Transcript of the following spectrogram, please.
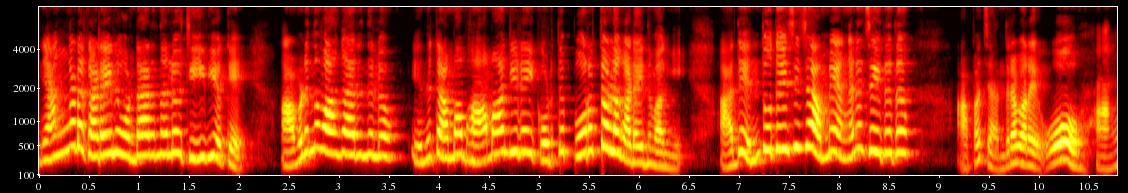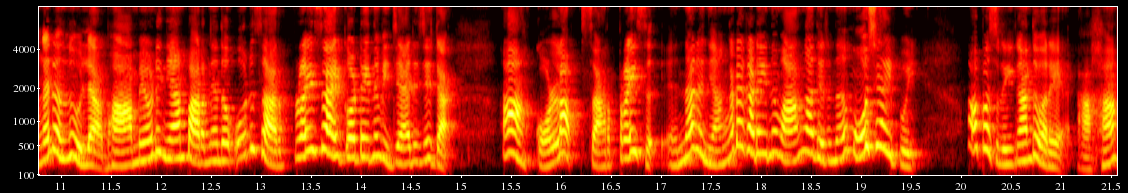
ഞങ്ങളുടെ കടയിൽ ഉണ്ടായിരുന്നല്ലോ ടി വി ഒക്കെ. അവിടുന്ന് വാങ്ങാമായിരുന്നല്ലോ എന്നിട്ട് അമ്മ ഭാമാന്റെ കൊടുത്ത് പുറത്തുള്ള കടയിൽ നിന്ന് വാങ്ങി. അതെന്തുദ്ദേശിച്ച അമ്മ അങ്ങനെ ചെയ്തത്? അപ്പം ചന്ദ്ര പറയും ഓ അങ്ങനൊന്നുമില്ല. ഭാമയോട് ഞാൻ പറഞ്ഞത് ഒരു സർപ്രൈസ് ആയിക്കോട്ടെ എന്ന് വിചാരിച്ചിട്ടാ. ആ കൊള്ളാം. സർപ്രൈസ്. എന്നാലും ഞങ്ങളുടെ കടയിൽ നിന്ന് വാങ്ങാതിരുന്നത് മോശമായിപ്പോയി. അപ്പോൾ ശ്രീകാന്ത് പറയാം ആഹാ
